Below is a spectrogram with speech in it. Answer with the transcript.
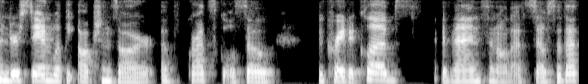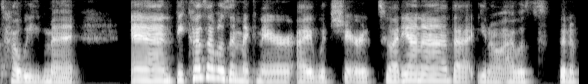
understand what the options are of grad school. So we created clubs, events, and all that stuff. So that's how we met. And because I was in McNair, I would share to Ariana that, you know, I was going to,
